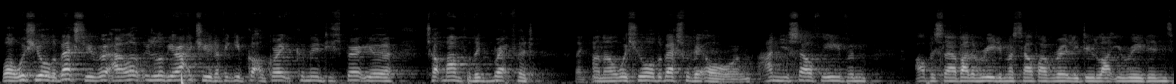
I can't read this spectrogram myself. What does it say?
Well, I wish you all the best. You, I love, love your attitude. I think you've got a great community spirit. You're a top man for the Retford. Thank you. And I wish you all the best with it all. And, and yourself, even. Obviously, I've had a reading myself. I really do like your readings.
